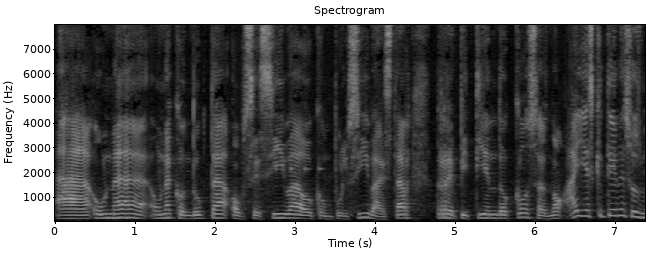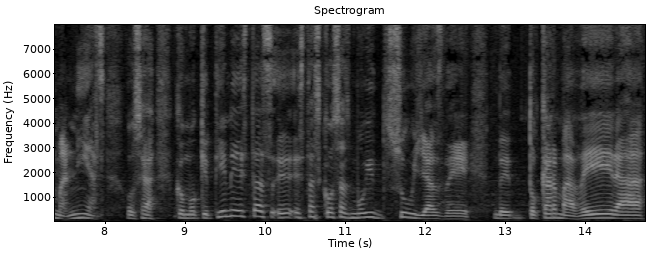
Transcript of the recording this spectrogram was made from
a una, una, conducta obsesiva o compulsiva, estar repitiendo cosas, ¿no? Ay, es que tiene sus manías, o sea, como que tiene estas, eh, estas cosas muy suyas de, de tocar madera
